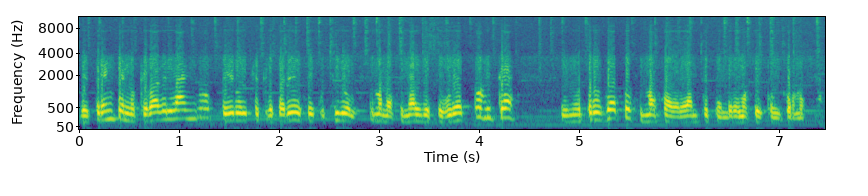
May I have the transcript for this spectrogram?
de 30 en lo que va del año, pero el secretario ejecutivo del Sistema Nacional de Seguridad Pública tiene otros datos y más adelante tendremos esta información.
